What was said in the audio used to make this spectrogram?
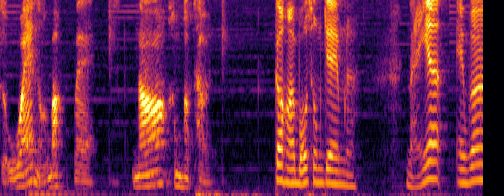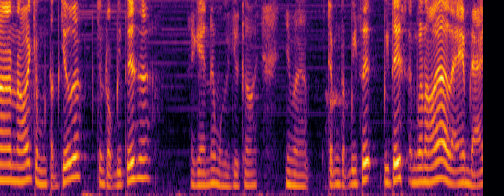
sự quá nổi bật và nó không hợp thời. Câu hỏi bổ sung cho em nè. Nãy á em có nói trong tập trước á trong tập BTS á. Again nếu mọi người chưa coi. Nhưng mà trong tập BTS, BTS em có nói là em đã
